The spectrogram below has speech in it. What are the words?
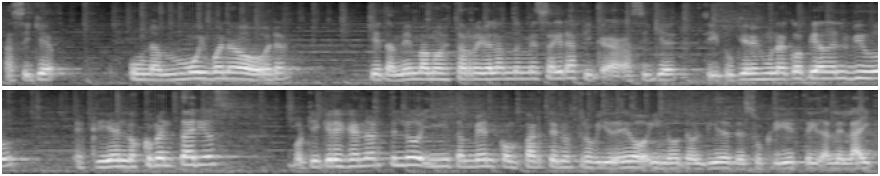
Así que una muy buena obra que también vamos a estar regalando en mesa gráfica. Así que si tú quieres una copia del Viudo, escribe en los comentarios porque quieres ganártelo y también comparte nuestro video y no te olvides de suscribirte y darle like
